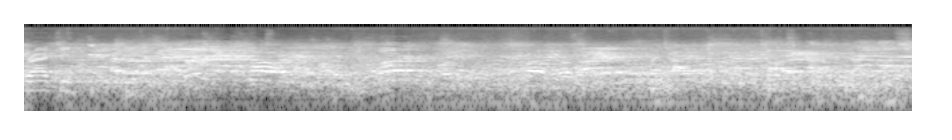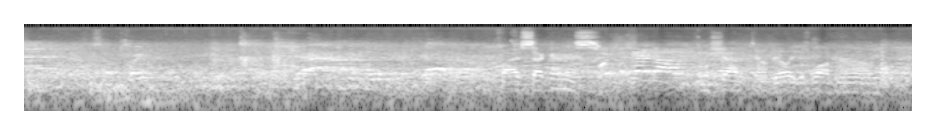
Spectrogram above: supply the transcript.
Radke. Five seconds. Little shot at Town really just walking around.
